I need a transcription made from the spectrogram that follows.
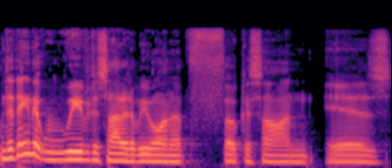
the thing that we've decided we want to focus on is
